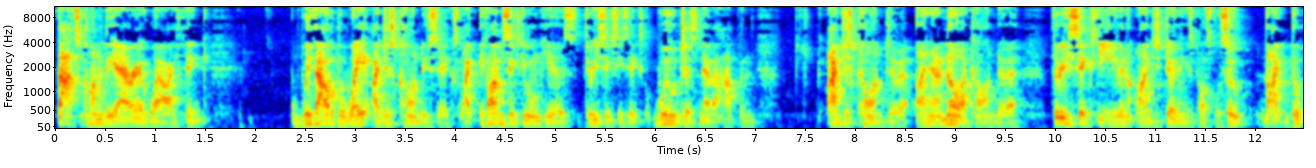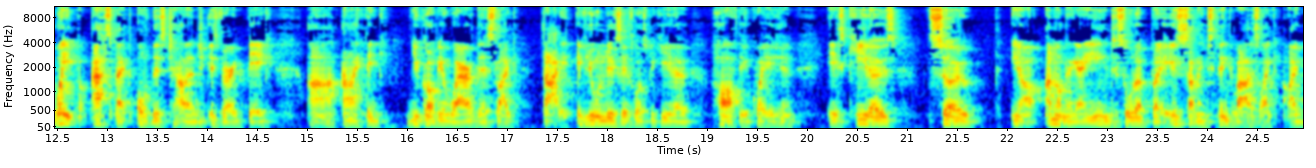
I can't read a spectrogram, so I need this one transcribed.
that's kind of the area where I think without the weight, I just can't do six. Like if I'm 61 kilos, 366 will just never happen. I just can't do it. I know I can't do it. 360 even, I just don't think it's possible. So like the weight aspect of this challenge is very big. Uh, and I think you've got to be aware of this, like that if you want to do six watts per kilo, half the equation is kilos. So, you know, I'm not going to get an eating disorder, but it is something to think about. It's like, I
